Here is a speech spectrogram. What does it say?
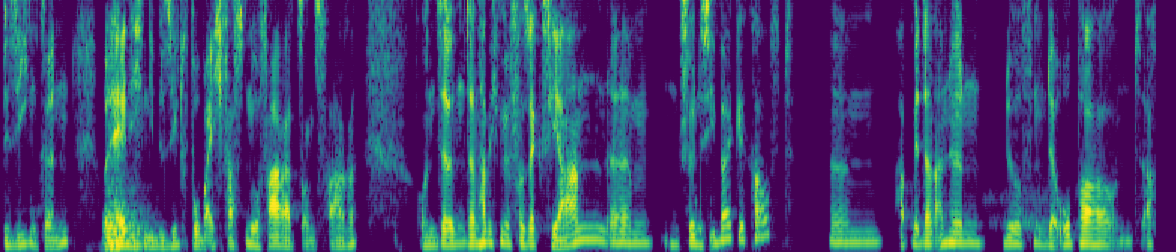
besiegen können oder hätte ich nie besiegt, wobei ich fast nur Fahrrad sonst fahre. Und ähm, dann habe ich mir vor sechs Jahren ähm, ein schönes E-Bike gekauft, ähm, habe mir dann anhören dürfen, der Opa und ach,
